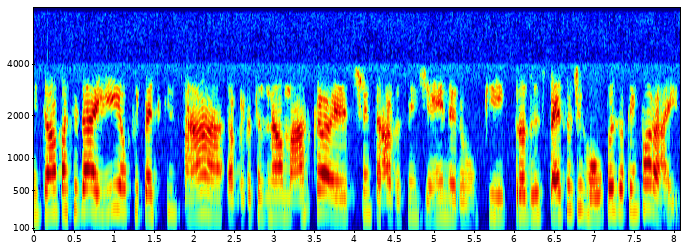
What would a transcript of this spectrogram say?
Então, a partir daí, eu fui pesquisar. A Viva Celina é uma marca é, sustentável, sem gênero, que produz peças de roupas atemporais.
